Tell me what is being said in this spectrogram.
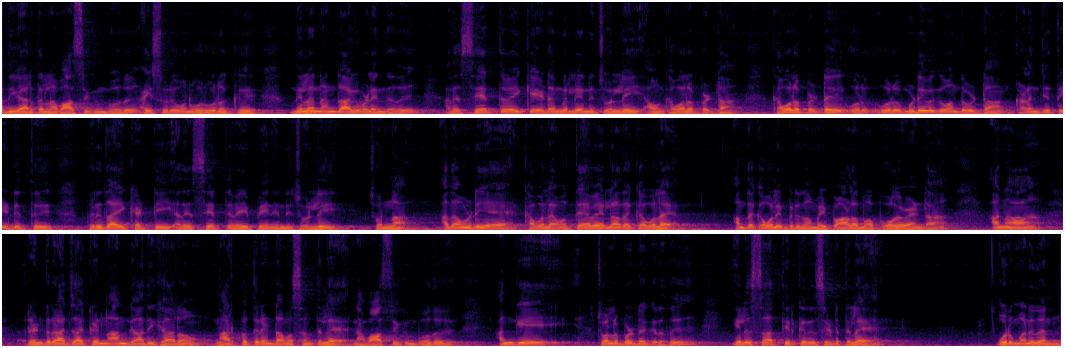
அதிகாரத்தெல்லாம் வாசிக்கும்போது ஐஸ்வர்யவன் ஒருவனுக்கு நிலம் நன்றாக விளைந்தது. அதை சேர்த்து வைக்க இடமில்லைன்னு சொல்லி அவன் கவலைப்பட்டான். கவலைப்பட்டு ஒரு ஒரு முடிவுக்கு வந்து விட்டான். களஞ்சியத்தை இடித்து பெரிதாய் கட்டி அதை சேர்த்து வைப்பேன் என்று சொல்லி சொன்னான். அது அவனுடைய கவலை. அவன் தேவையில்லாத கவலை. அந்த கவலை பற்றி நம்ம இப்போ ஆழமாக போக வேண்டாம். ஆனால் ரெண்டு ராஜாக்கள் நான்கு அதிகாரம் நாற்பத்தி ரெண்டாம் வசனத்தில் நான் வாசிக்கும்போது அங்கே சொல்லப்பட்டிருக்கிறது. எலிசா தீர்க்கதரிசி இடத்துல ஒரு மனிதன்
